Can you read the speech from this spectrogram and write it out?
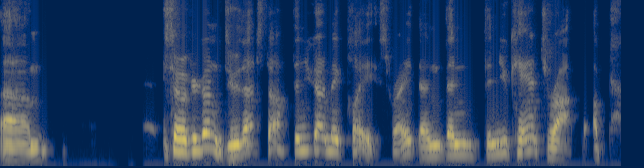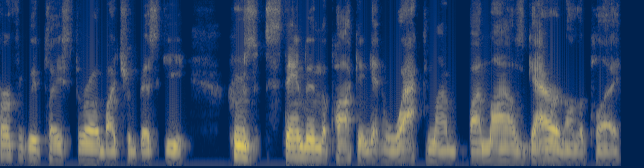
Um, so if you're going to do that stuff, then you got to make plays, right? Then then then you can't drop a perfectly placed throw by Trubisky, who's standing in the pocket and getting whacked by, by Myles Garrett on the play.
